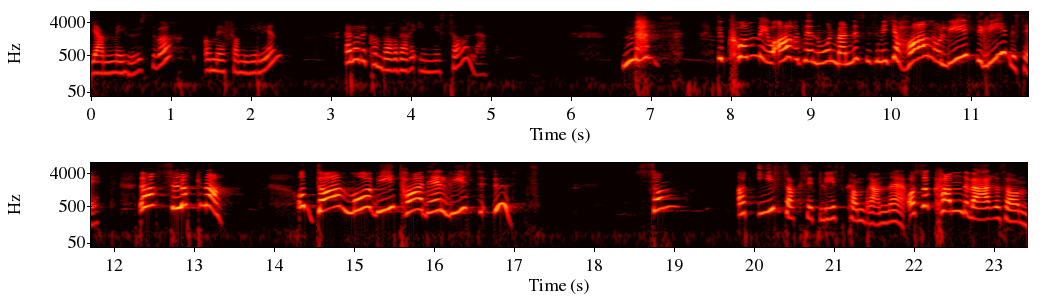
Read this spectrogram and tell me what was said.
hjemme i huset vårt og med familien. Eller det kan bare være inne i Salem. Men det kommer jo av og til noen mennesker som ikke har noe lys i livet sitt. Det har slukna. Og da må vi ta det lyset ut. Sånn at Isak sitt lys kan brenne. Og så kan det være sånn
